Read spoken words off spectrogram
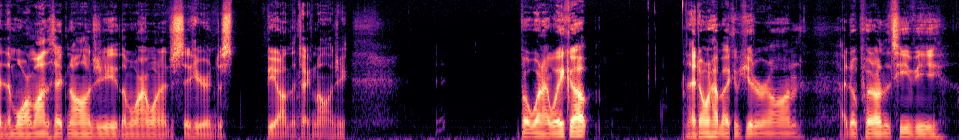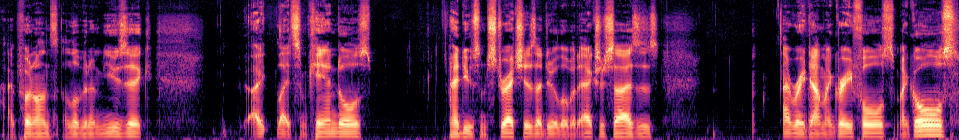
And the more I'm on the technology, the more I want to just sit here and just be on the technology. But when I wake up, I don't have my computer on. I don't put on the TV. I put on a little bit of music. I light some candles. I do some stretches. I do a little bit of exercises. I write down my gratefuls, my goals.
